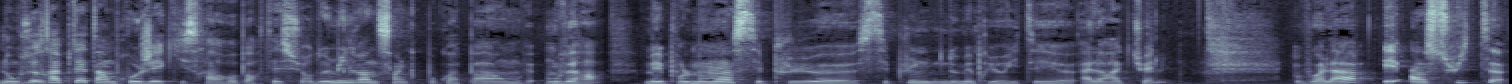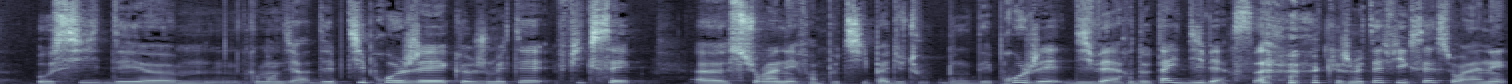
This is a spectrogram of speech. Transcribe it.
Donc ce sera peut-être un projet qui sera reporté sur 2025, pourquoi pas, on, verra. Mais pour le moment, c'est plus, euh, plus une de mes priorités euh, à l'heure actuelle. Voilà. Et ensuite aussi des, euh, comment dire, des petits projets que je m'étais fixés euh, sur l'année, enfin petit, pas du tout, donc des projets divers, de tailles diverses, que je m'étais fixé sur l'année.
